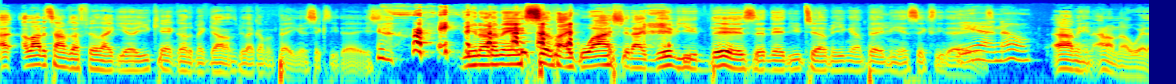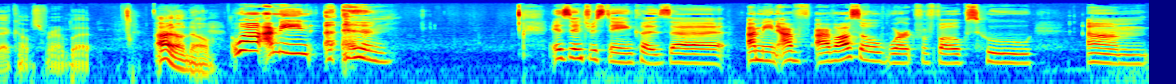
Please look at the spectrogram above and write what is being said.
I, a lot of times I feel like yo, you can't go to McDonald's and be like, I'm gonna pay you in sixty days. right, You know what I mean? So like, why should I give you this and then you tell me you're gonna pay me in sixty days? yeah, I know. I mean, I don't know where that comes from, but I don't know. Well, I mean, it's interesting because uh, I mean, I've I've also worked for folks who, um,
